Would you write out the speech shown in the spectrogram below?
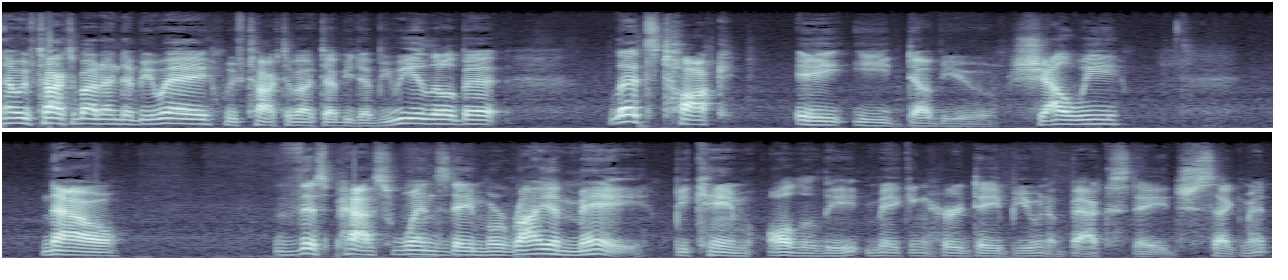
Now, we've talked about NWA, we've talked about WWE a little bit. Let's talk AEW, shall we? Now, this past Wednesday, Mariah May became All Elite, making her debut in a backstage segment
